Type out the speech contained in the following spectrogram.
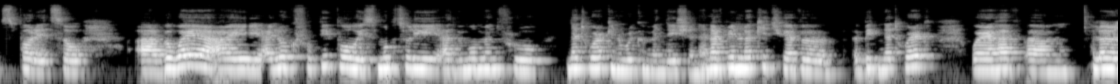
spot it. So uh, the way I, I look for people is mostly at the moment through network and recommendation. And i've been lucky to have a, a big network where i have um, a lot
